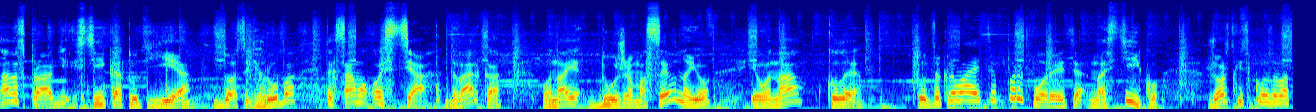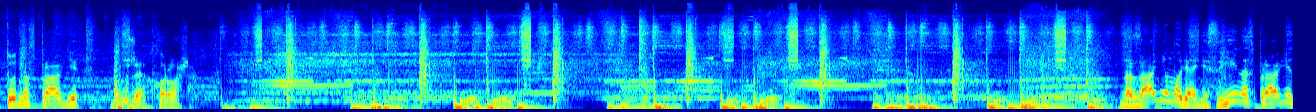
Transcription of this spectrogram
А насправді стійка тут є, досить груба. Так само ось ця дверка, вона є дуже масивною, і вона, коли тут закривається, перетворюється на стійку. Жорсткість кузова тут насправді дуже хороша. На задньому ряді сидінь насправді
